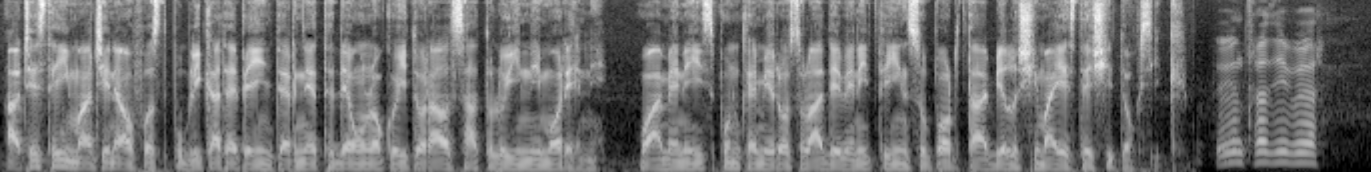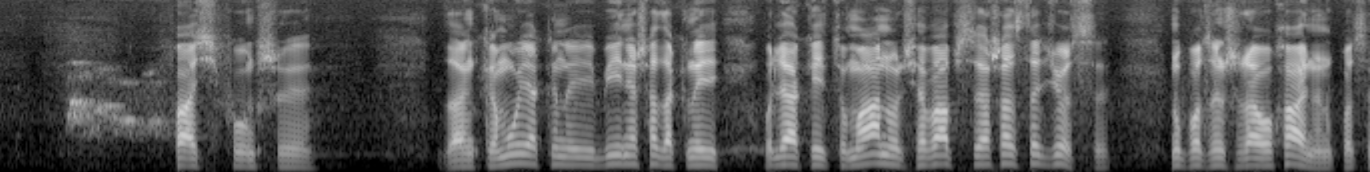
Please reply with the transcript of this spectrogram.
Aceste imagini au fost publicate pe internet de un locuitor al satului Nimoreni. Oamenii spun că mirosul a devenit insuportabil și mai este și toxic. Într-adevăr, faci fum și... Dar în cămuia, când e bine așa, dacă când e o leacă, e tumanuri, ceva, așa stă jos. Nu poți înșira o haină, nu poți să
